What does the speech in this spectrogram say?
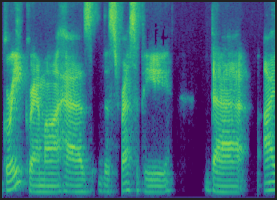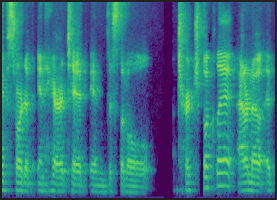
great grandma has this recipe that I've sort of inherited in this little church booklet. I don't know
